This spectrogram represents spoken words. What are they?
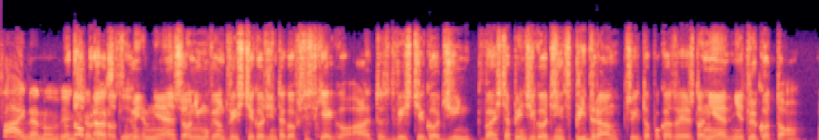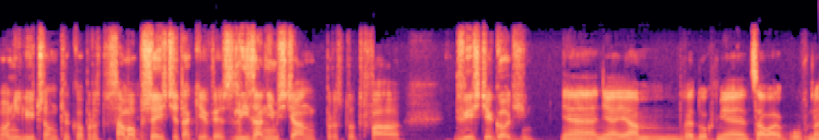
fajne, no, no dobra, bestie. rozumiem, nie, że oni mówią 200 godzin tego wszystkiego, ale to jest 200 godzin, 25 godzin speedrun, czyli to pokazuje, że to nie, nie tylko to oni liczą, tylko po prostu samo przejście takie, wiesz, z lizaniem ścian po prostu trwa 200 godzin. Nie, nie, ja według mnie cała główna,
